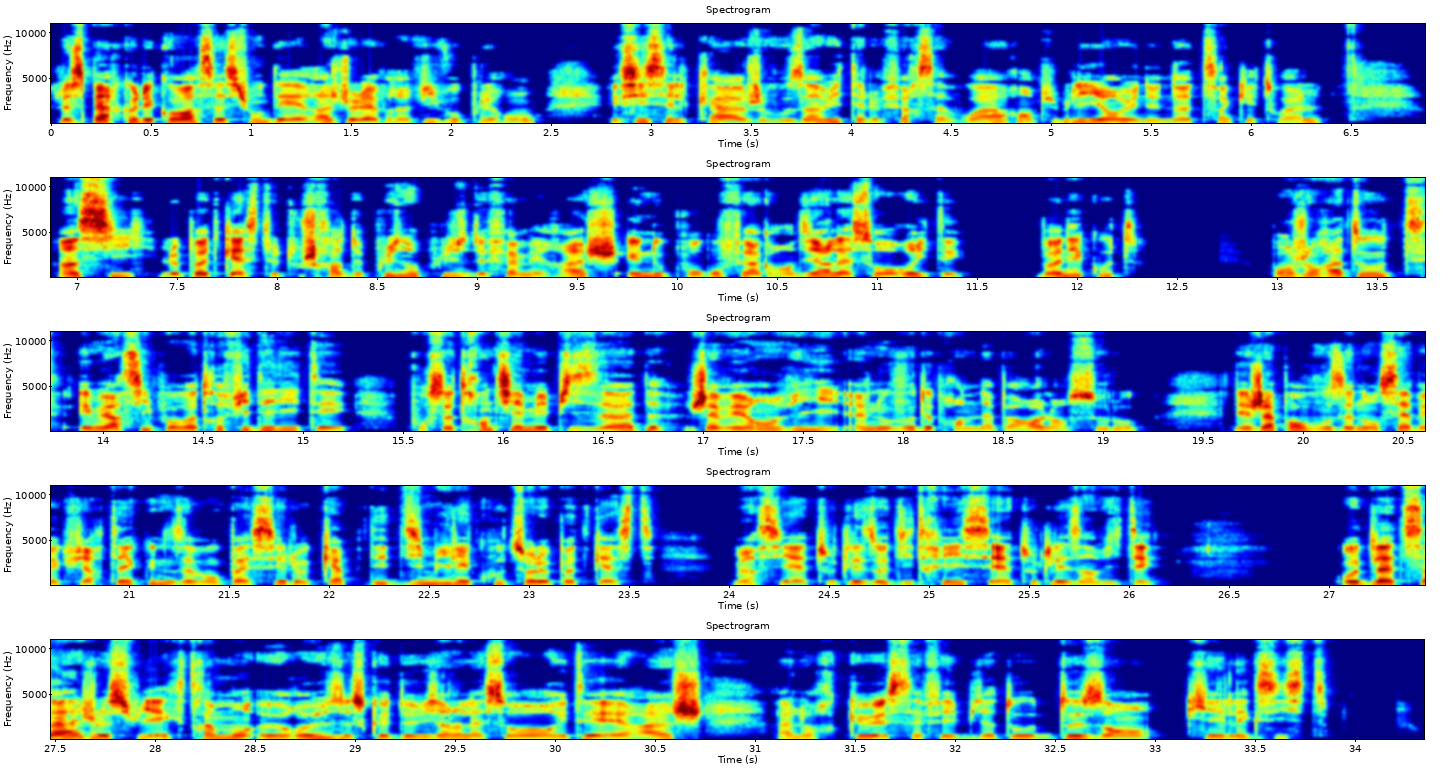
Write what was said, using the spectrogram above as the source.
J'espère que les conversations des RH de la vraie vie vous plairont, et si c'est le cas, je vous invite à le faire savoir en publiant une note 5 étoiles. Ainsi, le podcast touchera de plus en plus de femmes RH et nous pourrons faire grandir la sororité. Bonne écoute Bonjour à toutes, et merci pour votre fidélité. Pour ce 30e épisode, j'avais envie à nouveau de prendre la parole en solo. Déjà pour vous annoncer avec fierté que nous avons passé le cap des 10 000 écoutes sur le podcast. Merci à toutes les auditrices et à toutes les invitées. Au-delà de ça, je suis extrêmement heureuse de ce que devient la sororité RH alors que ça fait bientôt deux ans qu'elle existe.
